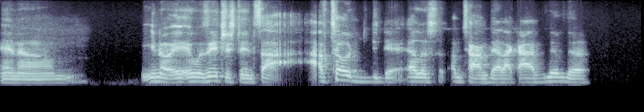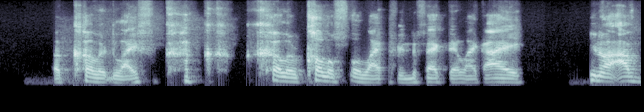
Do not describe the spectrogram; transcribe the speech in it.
And um, you know, it, it was interesting. So I, have told Ellis sometimes that like I've lived a a colored life, color colorful life, and the fact that like I you know, I've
